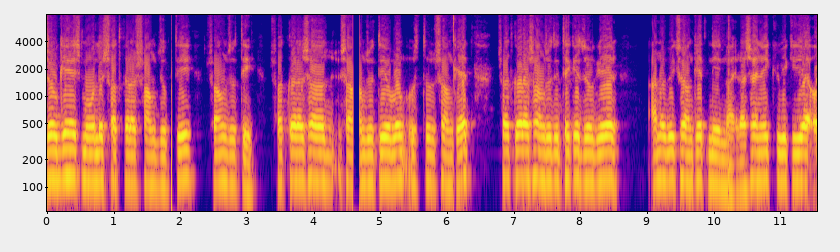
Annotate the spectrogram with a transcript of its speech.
যৌগের মৌলের শতকরা সংযুক্তি, সংযুতি, শতকরা সংযুতি এবং স্থূল সংকেত, শতকরা সংযুতি থেকে যৌগের আণবিক সংকেত নির্ণয়, রাসায়নিক বিক্রিয়া ও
